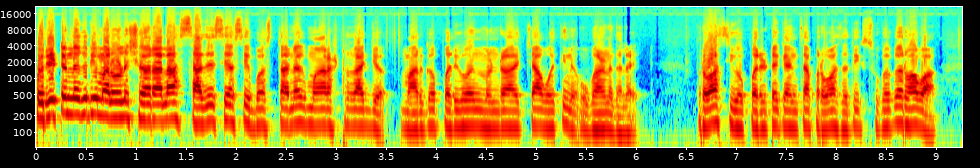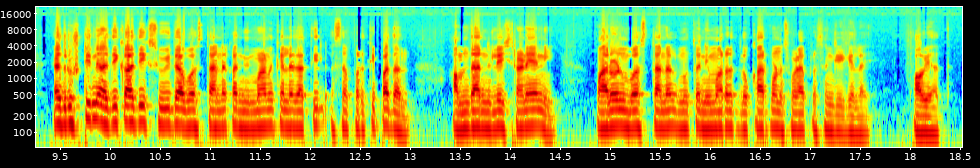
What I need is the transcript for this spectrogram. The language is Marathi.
पर्यटन नगरी मालवण शहराला साजेसे असे बसस्थानक महाराष्ट्र राज्य मार्ग परिवहन मंडळाच्या वतीनं उभारण्यात आलं आहे प्रवासी व पर्यटक यांचा प्रवास अधिक सुखकर व्हावा या दृष्टीने अधिकाधिक सुविधा बसस्थानका निर्माण केल्या जातील असं प्रतिपादन आमदार निलेश राणे यांनी मालवण बसस्थानक नूतन इमारत लोकार्पण सोहळ्याप्रसंगी केलं आहे पाहुयात.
